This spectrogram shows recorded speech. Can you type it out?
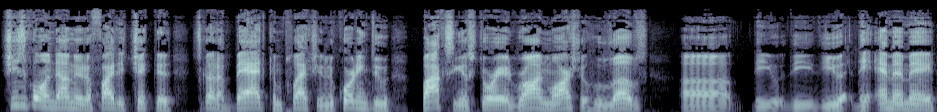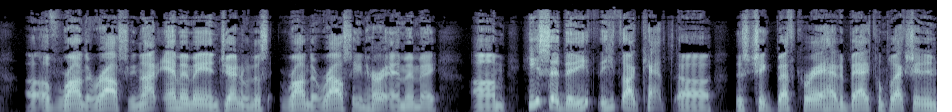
She's going down there to fight a chick that's got a bad complexion. According to boxing historian Ron Marshall, who loves uh, the, the, the, the MMA uh, of Ronda Rousey, not MMA in general, this Ronda Rousey and her MMA, um, he said that he, he thought Cat, uh, this chick Beth Correia had a bad complexion and,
